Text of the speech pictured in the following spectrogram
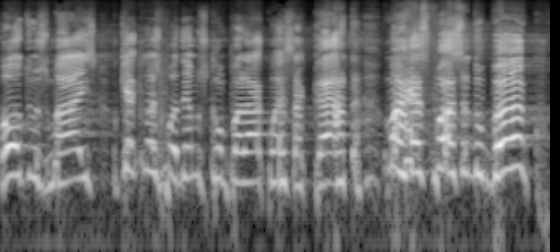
outros mais. O que é que nós podemos comparar com essa carta? Uma resposta do banco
